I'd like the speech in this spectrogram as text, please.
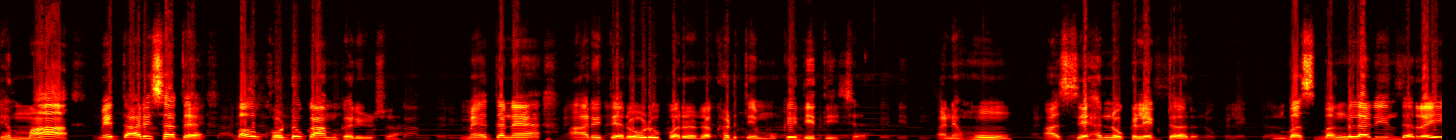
કે માં મેં તારી સાથે બહુ ખોટું કામ કર્યું છે. મેં તને આ રીતે રોડ ઉપર રખડતી મૂકી દીધી છે. અને હું આ શહેરનો કલેક્ટર. બસ બંગલાની અંદર રહી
